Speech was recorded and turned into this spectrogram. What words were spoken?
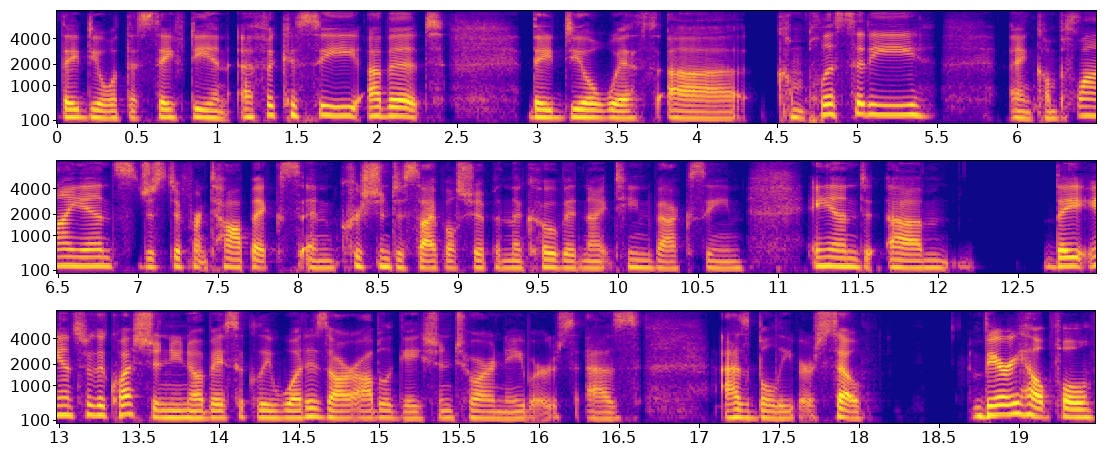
they deal with the safety and efficacy of it. They deal with uh, complicity and compliance just different topics and christian discipleship and the covid-19 vaccine. And um, they answer the question you know basically what is our obligation to our neighbors as as believers? So very helpful.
